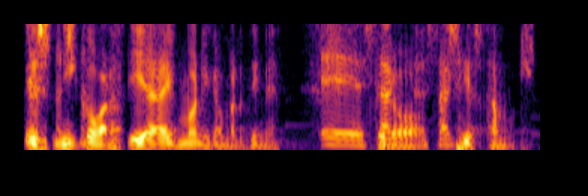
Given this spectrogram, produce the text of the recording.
Es Nico García y Mónica Martínez. Exacto, Pero exacto. así estamos.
